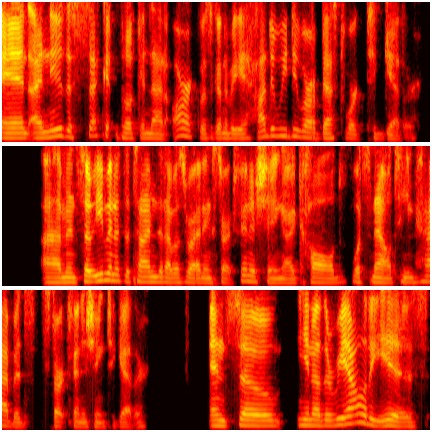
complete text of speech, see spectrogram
And I knew the second book in that arc was going to be how do we do our best work together? Um, and so even at the time that I was writing Start Finishing, I called what's now Team Habits Start Finishing Together. And so, you know, the reality is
